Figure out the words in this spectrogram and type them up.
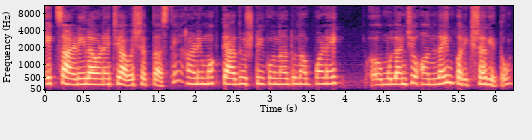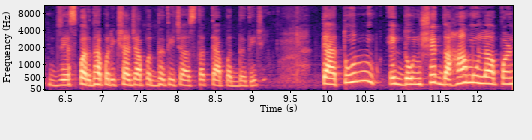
एक चाळणी लावण्याची आवश्यकता असते. आणि मग त्या दृष्टिकोनातून आपण एक मुलांची ऑनलाईन परीक्षा घेतो जे स्पर्धा परीक्षा ज्या पद्धतीच्या असतात त्या पद्धतीची. त्यातून एक दोनशे दहा मुलं आपण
